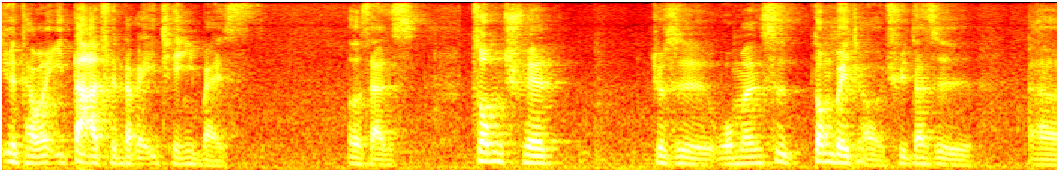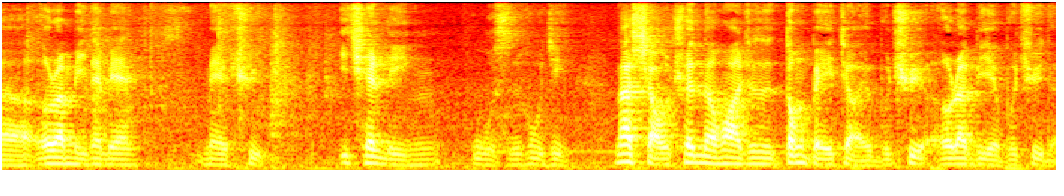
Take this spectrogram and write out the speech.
因为台湾一大圈大概一千一百二三十，中圈就是我们是东北角有去，但是呃鹅銮鼻那边没有去，一千零五十附近。那小圈的话，就是东北角也不去，鹅銮鼻也不去的，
